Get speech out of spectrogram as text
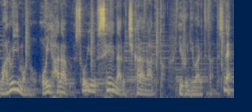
悪いものを追い払うそういう聖なる力があるというふうに言われてたんですね。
